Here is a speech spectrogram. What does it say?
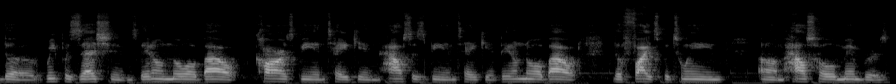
the repossessions. They don't know about cars being taken, houses being taken. They don't know about the fights between um, household members,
